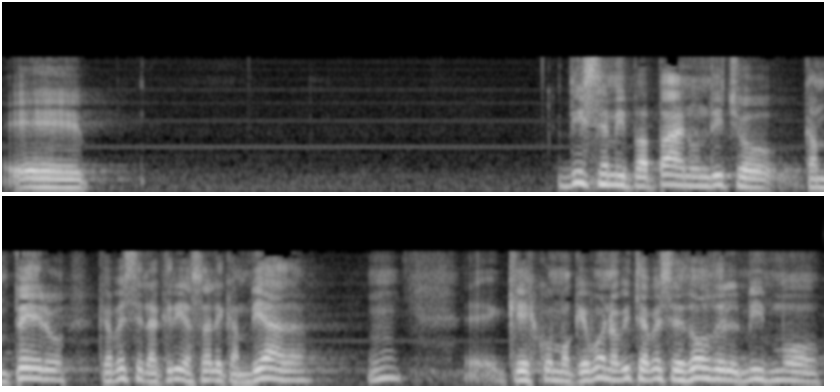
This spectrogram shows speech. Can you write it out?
Eh, dice mi papá en un dicho campero que a veces la cría sale cambiada, eh, que es como que, bueno, viste, a veces dos del mismo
